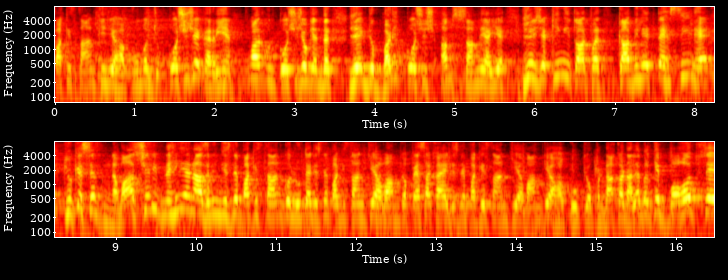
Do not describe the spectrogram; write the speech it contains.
पाकिस्तान की ये हुकूमत जो कोशिशें कर रही है और उन कोशिशों के अंदर ये एक जो बड़ी कोशिश अब सामने आई है, ये यकीनी तौर पर काबिल तहसीन है, क्योंकि सिर्फ़ नवाज़ शरीफ नहीं है नाजरीन, जिसने पाकिस्तान को लूटा, जिसने पाकिस्तान की आवाम का पैसा खाया, जिसने पाकिस्तान की आवाम के हकूक के ऊपर डाका डाला, बल्कि बहुत से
